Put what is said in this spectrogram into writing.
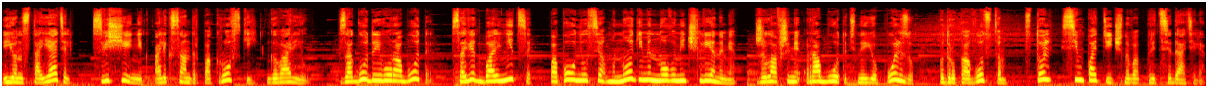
Ее настоятель, священник Александр Покровский, говорил, за годы его работы совет больницы пополнился многими новыми членами, желавшими работать на ее пользу под руководством столь симпатичного председателя.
